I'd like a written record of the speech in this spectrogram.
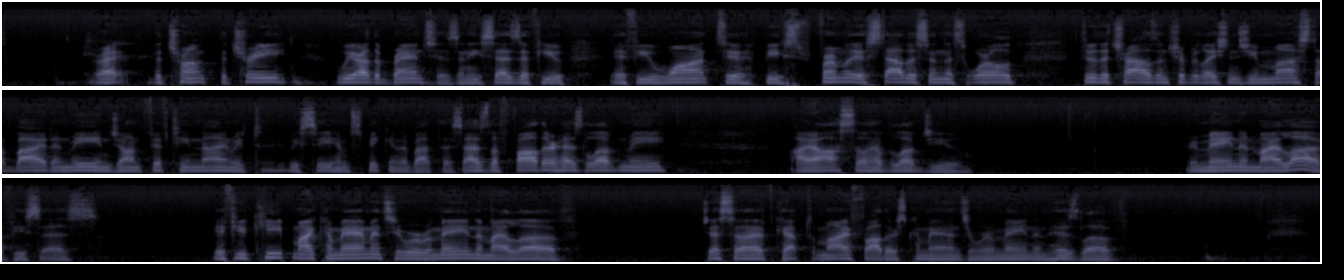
right, the trunk, the tree, we are the branches. And he says if you if you want to be firmly established in this world, through the trials and tribulations, you must abide in me. In John 15 9, we, t- we see him speaking about this. As the Father has loved me, I also have loved you. Remain in my love, he says. If you keep my commandments, you will remain in my love, just as I have kept my Father's commands and remain in his love.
